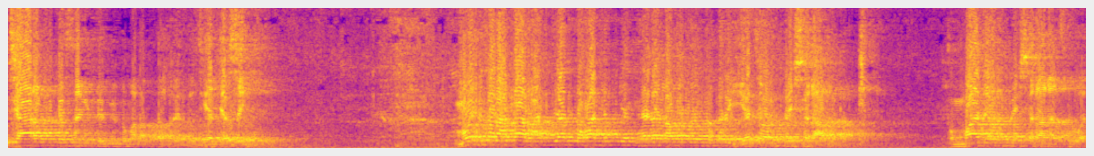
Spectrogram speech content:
चार मुद्दे सांगितले मी तुम्हाला आतापर्यंत याच्या सहित मग जर आता राज्यात दहा टक्के घ्यायला लावलं तर याच्यावर प्रेशर आला. माझ्यावर प्रेशर आणायला सुरुवात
